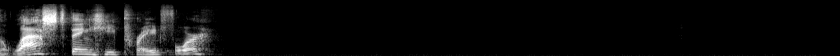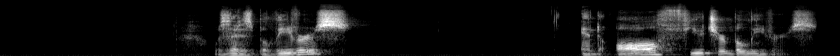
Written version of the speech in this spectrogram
And the last thing he prayed for was that his believers and all future believers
